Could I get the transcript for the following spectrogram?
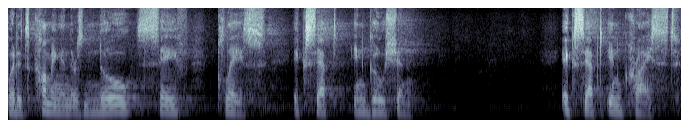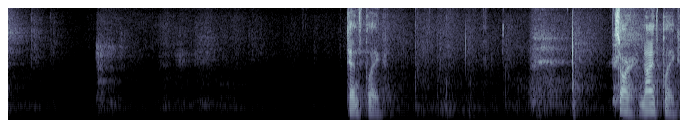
But it's coming, and there's no safe place except in Goshen, except in Christ. Tenth plague. Sorry, ninth plague.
